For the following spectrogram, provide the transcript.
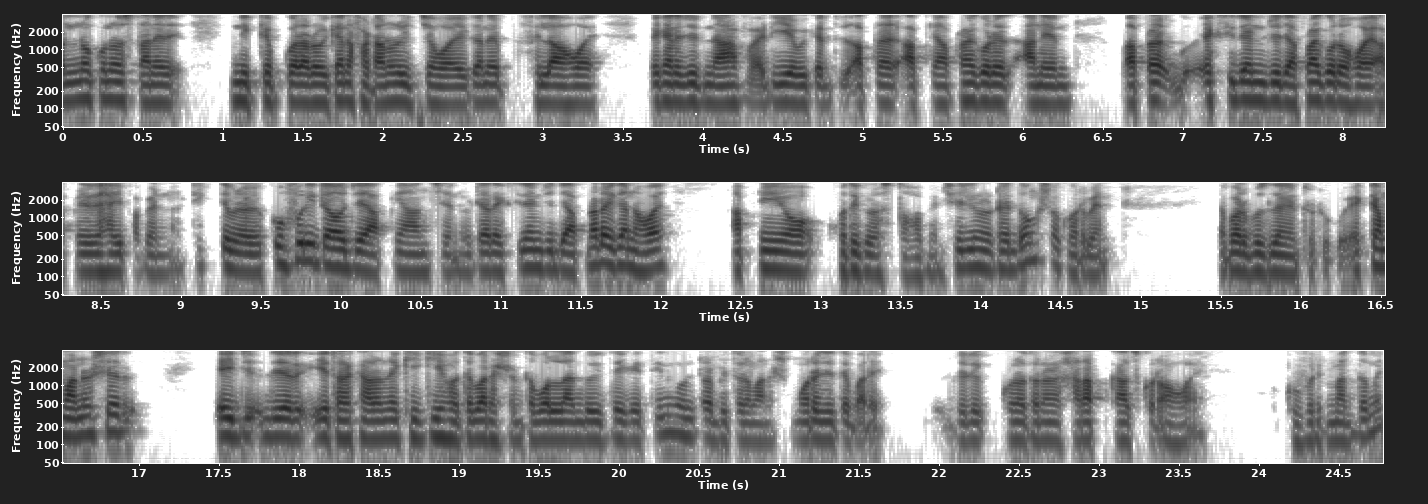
অন্য কোনো স্থানে নিক্ষেপ করার, ওইখানে ফাটানোর ইচ্ছা হয়, ওইখানে ফেলা হয়, ওইখানে যদি না ফাটিয়ে, ওইখানে আপনার, আপনি আপনার করে আনেন আপনার অ্যাক্সিডেন্ট যদি আপনার করে হয়, আপনি রেহাই পাবেন না। ঠিক তেমনি কুফুরিটাও যে আপনি আনছেন, ওইটার অ্যাক্সিডেন্ট যদি আপনার এখানে হয়, আপনিও ক্ষতিগ্রস্ত হবেন। সেই জন্য ওটা ধ্বংস করবেন। এবার বুঝলেন এতটুকু। একটা মানুষের এই যে এটার কারণে কি কি হতে পারে সেটা তো বললাম, দুই থেকে তিন ঘণ্টার ভিতরে মানুষ মরে যেতে পারে, যদি কোনো ধরনের খারাপ কাজ করা হয় কুফুরির মাধ্যমে।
